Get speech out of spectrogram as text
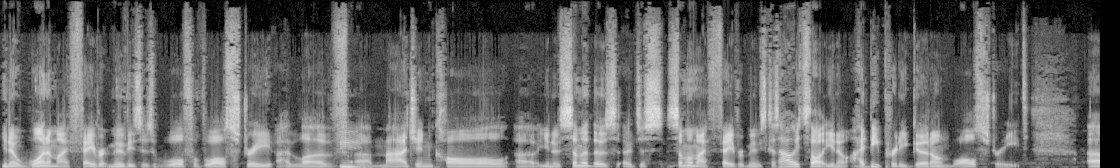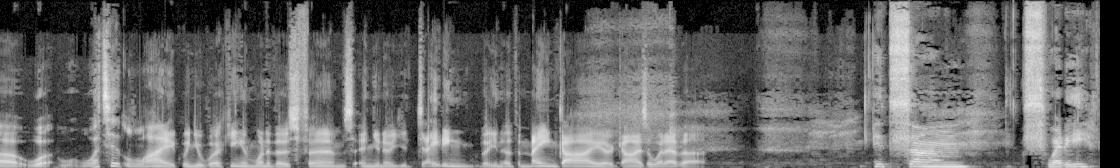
you know, one of my favorite movies is Wolf of Wall Street. I love Mm. uh, Margin Call. Uh, you know, some of those are just some of my favorite movies because I always thought, you know, I'd be pretty good on Wall Street. Uh, what what's it like when you're working in one of those firms and you know you're dating you know the main guy or guys or whatever? It's um sweaty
